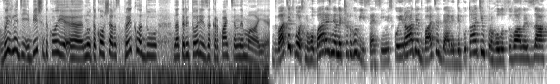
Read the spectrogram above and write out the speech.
вигляді, і більше такої, е, ну такого ще раз прикладу на території Закарпаття немає. 28 березня на черговій сесії міської ради 29 депутатів проголосували за,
